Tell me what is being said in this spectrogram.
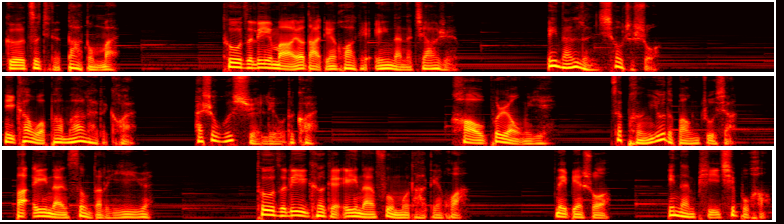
割自己的大动脉。兔子立马要打电话给 A 男的家人，A 男冷笑着说：“你看我爸妈来的快，还是我血流的快？好不容易。”在朋友的帮助下，把 A 男送到了医院。兔子立刻给 A 男父母打电话，那边说，A 男脾气不好，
